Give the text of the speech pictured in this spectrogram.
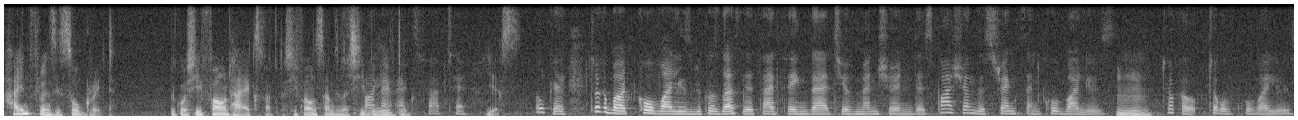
her influence is so great because she found her X factor. She found something that she that believed in. X factor. Yes. Okay, talk about core values because that's the third thing that you've mentioned. There's passion, the strengths, and core values. Hmm. Talk, of, talk of core values.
